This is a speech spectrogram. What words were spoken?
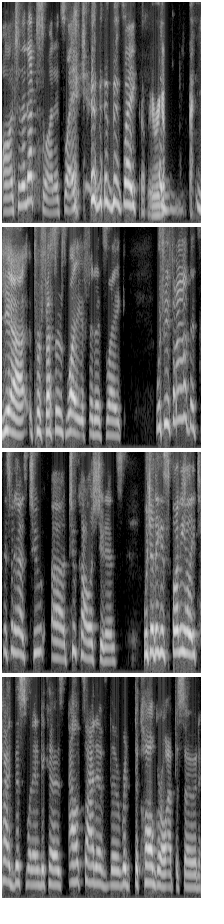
on to the next one. It's like it's like Yep, Here we go. yeah, professor's wife, and it's like, which we find out that this one has two uh two college students, which I think is funny how they tied this one in because outside of the the call girl episode,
